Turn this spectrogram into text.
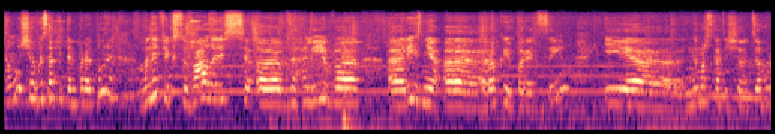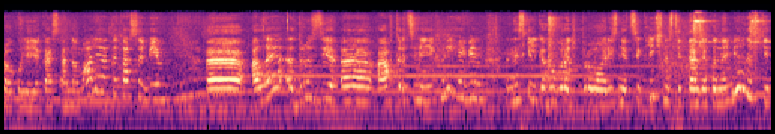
Тому що високі температури вони фіксувались е, взагалі в е, різні роки перед цим. І не можу сказати, що цього року є якась аномалія така собі. Е, але, друзі, е, автор цієї книги він не скільки говорить про різні циклічності та закономірності,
